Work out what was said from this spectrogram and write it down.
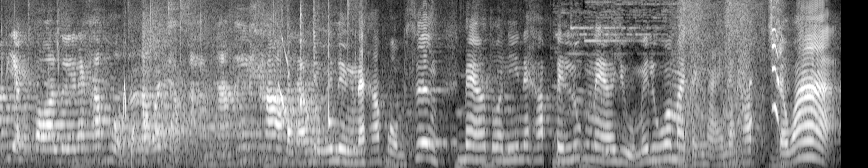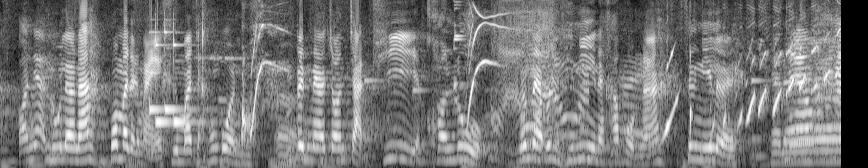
เปียกปอนเลยนะครับผมแล้วเราก็จับอาบน้ำให้ข้าวไปแล้วมื้อหนึ่งนะครับผมซึ่งแมวตัวนี้นะครับเป็นลูกแมวอยู่ไม่รู้ว่ามาจากไหนนะครับ แต่ว่าตอนเนี้ยรู้แล้วนะว่ามาจากไหนคือมาจากข้างบนมันเป็นแมวจรจัดที่คลอดลูกแล้วแมวก็อยู่ที่นี่นะครับผมนะ ซึ่งนี้เลยแมวใคร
